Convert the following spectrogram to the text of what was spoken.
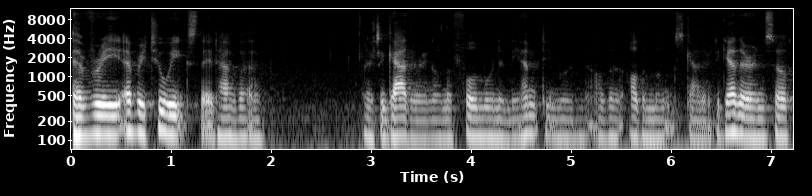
every every two weeks they'd have a there's a gathering on the full moon and the empty moon. All the all the monks gather together, and so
